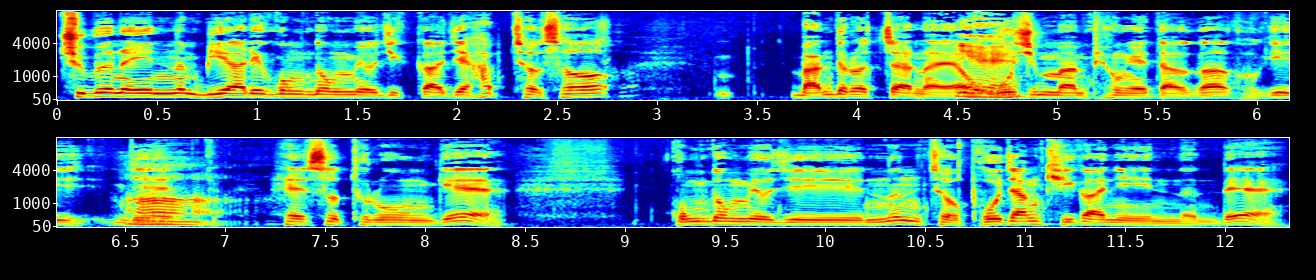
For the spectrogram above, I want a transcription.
아, 주변에 있는 미아리 공동묘지까지 합쳐서 만들었잖아요. 예. 50만 평에다가 거기 이제 아. 해서 들어온 게 공동묘지는 저 보장 기간이 있는데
